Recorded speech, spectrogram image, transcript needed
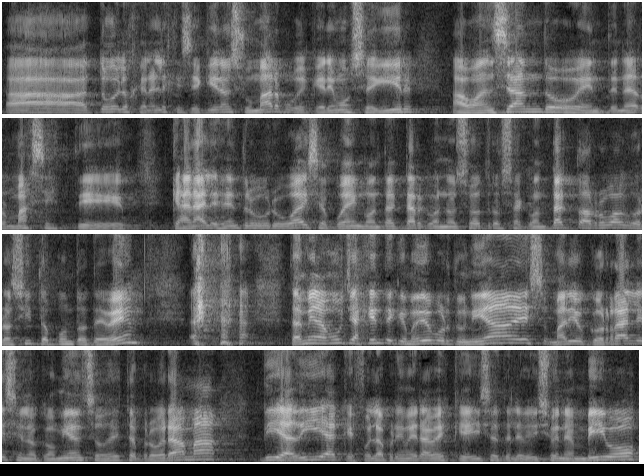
a todos los canales que se quieran sumar porque queremos seguir avanzando en tener más este, canales dentro de Uruguay. Se pueden contactar con nosotros a contacto arroba gorosito.tv. También a mucha gente que me dio oportunidades, Mario Corrales en los comienzos de este programa, Día a Día, que fue la primera vez que hice televisión en vivo,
